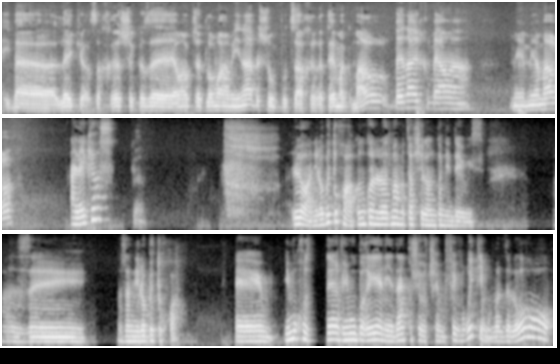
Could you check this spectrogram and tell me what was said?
עם הלייקרס, אחרי שכזה אמרת שאת לא מאמינה בשום קבוצה אחרת, הם הגמר בעינייך מה... מהמערב? הלייקרס? כן. לא, אני לא בטוחה. קודם כל אני לא יודעת מה המצב של אנטוני דייוויס. אז, אה, אז אני לא בטוחה. אה, אם הוא חוזר ואם הוא בריא, אני עדיין חושבת שהם פייבוריטים, אבל זה לא,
